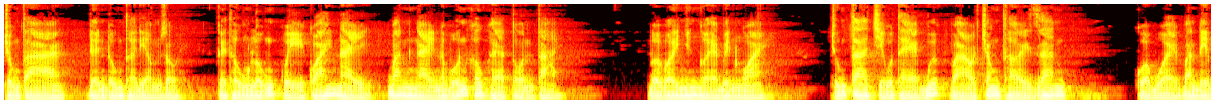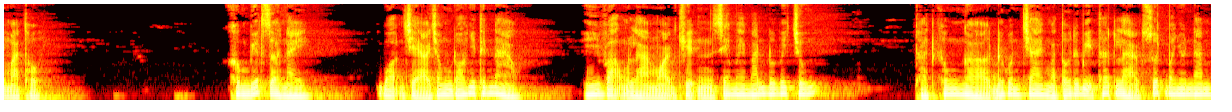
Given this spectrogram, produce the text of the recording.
Chúng ta đến đúng thời điểm rồi cái thung lũng quỷ quái này Ban ngày nó vốn không hề tồn tại. Đối với những người ở bên ngoài, Chúng ta chỉ có thể bước vào Trong thời gian Của buổi ban đêm mà thôi. Không biết giờ này, Bọn trẻ ở trong đó như thế nào. Hy vọng là mọi chuyện sẽ may mắn đối với chúng. Thật không ngờ đứa con trai mà tôi đã bị thất lạc suốt bao nhiêu năm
